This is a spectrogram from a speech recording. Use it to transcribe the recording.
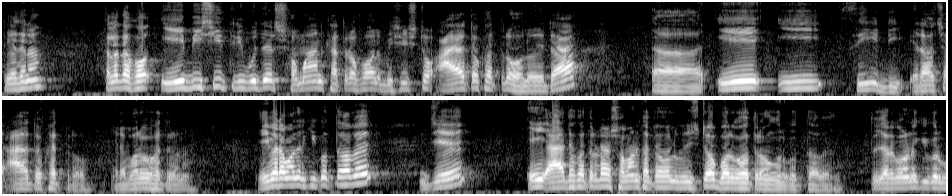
ঠিক আছে না? তাহলে দেখো এবিসি ত্রিভুজের সমান ক্ষেত্রফল, বিশিষ্ট আয়তক্ষেত্র হলো এটা এ ই সি ডি এটা হচ্ছে আয়তক্ষেত্র, এটা বর্গক্ষেত্র না। এইবার আমাদের কি করতে হবে? যে এই আয়তক্ষেত্রটার সমান ক্ষেত্রফল বিশিষ্ট বর্গক্ষেত্র অঙ্কন করতে হবে। তো যার কারণে কী করব?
